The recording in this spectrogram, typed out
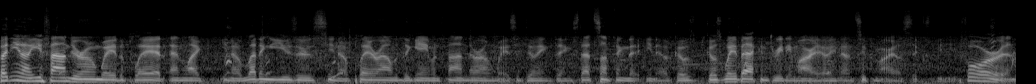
But you know, you found your own way to play it, and like you know, letting users you know play around with the game and find their own ways of doing things. That's something that you know goes goes way back in 3D Mario. You know, in Super Mario 64 and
